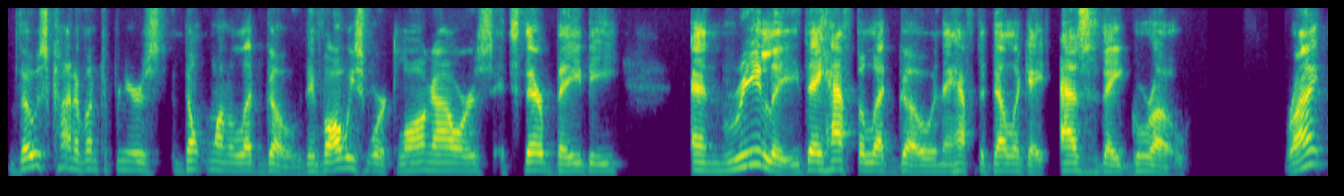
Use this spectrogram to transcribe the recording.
those kind of entrepreneurs don't want to let go. They've always worked long hours, it's their baby. And really, they have to let go and they have to delegate as they grow, right?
